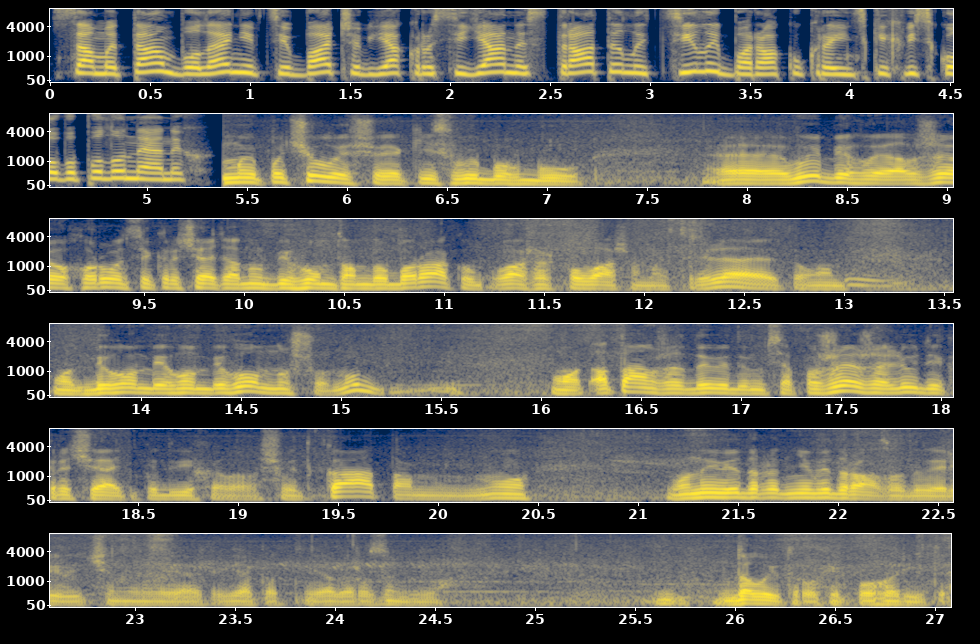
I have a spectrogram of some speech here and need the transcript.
Саме там в Оленівці бачив, як росіяни стратили цілий барак українських військовополонених. Ми почули, що якийсь вибух був. Е, вибігли, а вже охоронці кричать: а ну бігом там до бараку, ваша ж по вашому стріляють. От бігом, бігом, бігом. Ну що, ну от, а там вже дивимося, пожежа, люди кричать, під'їхала швидка. Там, ну, вони від, не відразу двері відчинили, як, як от я розумію. Дали трохи погоріти.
